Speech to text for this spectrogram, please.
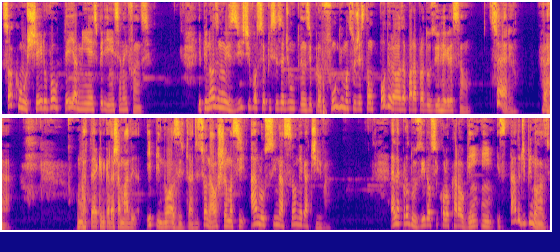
Só com o cheiro voltei à minha experiência na infância. Hipnose não existe e você precisa de um transe profundo e uma sugestão poderosa para produzir regressão. Sério. uma técnica da chamada hipnose tradicional chama-se alucinação negativa. Ela é produzida ao se colocar alguém em estado de hipnose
